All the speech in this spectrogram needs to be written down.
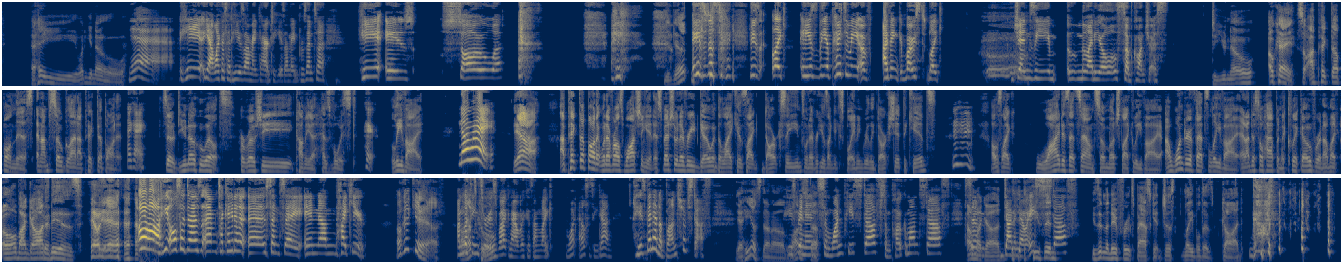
Hey, what do you know? Yeah. He, yeah, like I said, he is our main character. He is our main presenter. He is so. he, You good? he's just, he's like, he's the epitome of, I think, most, like, Gen Z millennial subconscious. Do you know? Okay, so I picked up on this, and I'm so glad I picked up on it. Okay. So, do you know who else Hiroshi Kamiya has voiced? Who? Levi. No way! Yeah. I picked up on it whenever I was watching it, especially whenever he'd go into like his like dark scenes, whenever he was like explaining really dark shit to kids. Mm-hmm. I was like, why does that sound so much like Levi? I wonder if that's Levi. And I just so happened to click over and I'm like, oh my god, it is. Hell yeah. oh, he also does um Takeda uh, Sensei in um Haikyuu. oh, heck yeah. I'm Oh, looking through his work now because I'm like, what else has he done? He's been in a bunch of stuff. Yeah, he has done a He's been in some One Piece stuff, some Pokemon stuff, oh some my god. Diamond No Ace in, stuff. He's in the new fruits basket just labeled as God. God.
